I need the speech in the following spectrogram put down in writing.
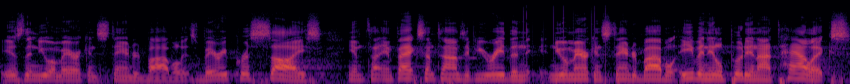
is the New American Standard Bible. It's very precise. In, t- in fact, sometimes if you read the New American Standard Bible, even it'll put in italics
